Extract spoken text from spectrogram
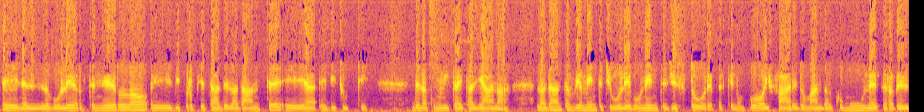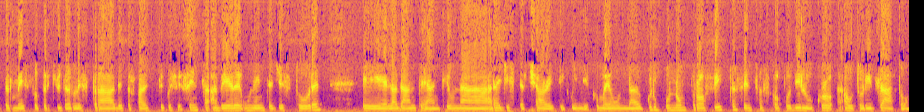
eh, nel voler tenerlo eh, di proprietà della Dante e, e di tutti, della comunità italiana. La Dante ovviamente ci voleva un ente gestore perché non puoi fare domanda al comune per avere il permesso per chiudere le strade, per fare tutte queste senza avere un ente gestore e la Dante è anche una register charity, quindi come un gruppo non profit senza scopo di lucro autorizzato,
